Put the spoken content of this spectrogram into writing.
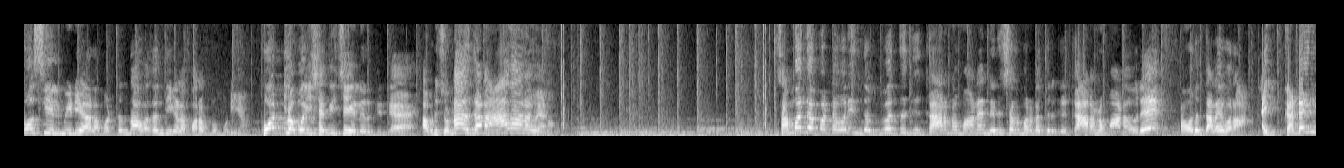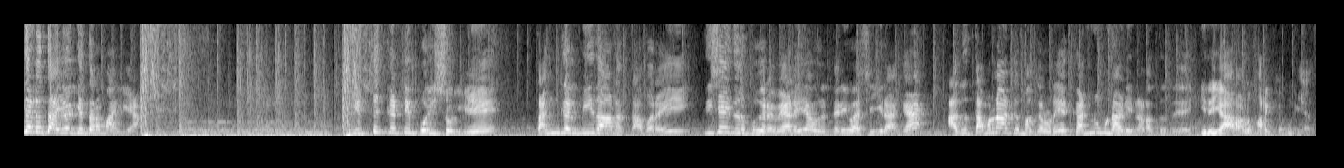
சோசியல் மீடியாவில் மட்டும்தான் வதந்திகளை பரப்ப முடியும். கோர்ட்ல போய் சதி செயல் இருக்குங்க. அப்படி சொன்னால் அதுக்கான ஆதாரம் வேணும். சம்பந்தப்பட்டவர் இந்த விபத்துக்கு காரணமான நெரிசல் மரணத்திற்கு காரணமானவர் ஒரு தலைவரா? ஐ, கடைந்தெடுத்த அயோக்கியத்தனமா இல்லையா? இட்டுக்கட்டி பொய் சொல்லி தங்கள் மீதான தவறை திசை திருப்புகிற வேலையை அவங்க தெளிவா செய்யறாங்க அது தமிழ்நாட்டு மக்களுடைய கண்ணு முன்னாடி நடந்தது. இதை யாராலும் மறைக்க முடியாது.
